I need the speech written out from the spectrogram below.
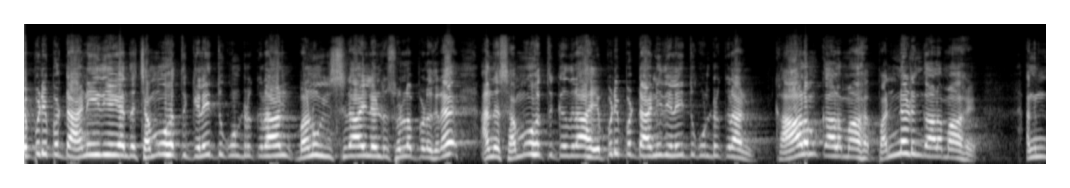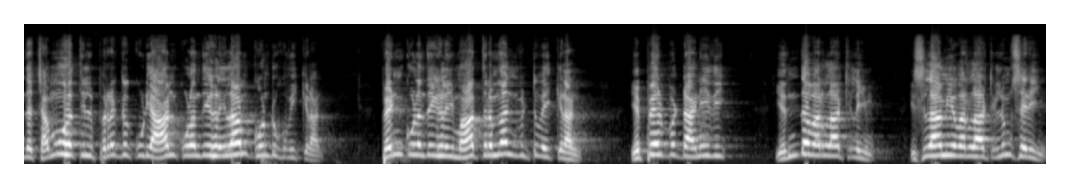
எப்படிப்பட்ட அநீதியை அந்த சமூகத்துக்கு இழைத்து கொண்டிருக்கிறான்? பனு இஸ்ராயில் என்று சொல்லப்படுகிற அந்த சமூகத்துக்கு எதிராக எப்படிப்பட்ட அநீதி இழைத்து கொண்டிருக்கிறான்? காலம் காலமாக பன்னெடுங்காலமாக அந்த சமூகத்தில் பிறக்கக்கூடிய ஆண் குழந்தைகளெல்லாம் எல்லாம் கொன்று குவிக்கிறான். பெண் குழந்தைகளை மாத்திரம்தான் விட்டு வைக்கிறான். எப்பேற்பட்ட அநீதி? எந்த வரலாற்றிலையும். இஸ்லாமிய வரலாற்றிலும் சரி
